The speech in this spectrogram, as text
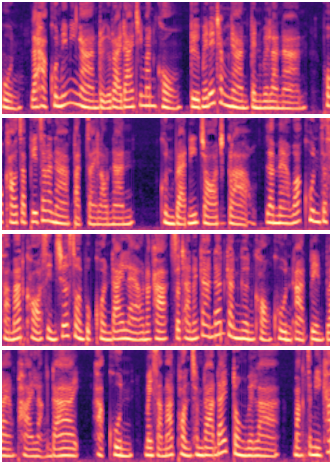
คุณ และหากคุณไม่มีงานหรือรายได้ที่มั่นคง หรือไม่ได้ทำงานเป็นเวลานาน พวกเขาจะพิจารณาปัจจัยเหล่านั้น คุณแบรดนีย์จอร์จกล่าว และแม้ว่าคุณจะสามารถขอสินเชื่อส่วนบุคคลได้แล้วนะคะ สถานการณ์ด้านการเงินของคุณอาจเปลี่ยนแปลงภายหลังได้ หากคุณไม่สามารถผ่อนชำระได้ตรงเวลา มักจะมีค่า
